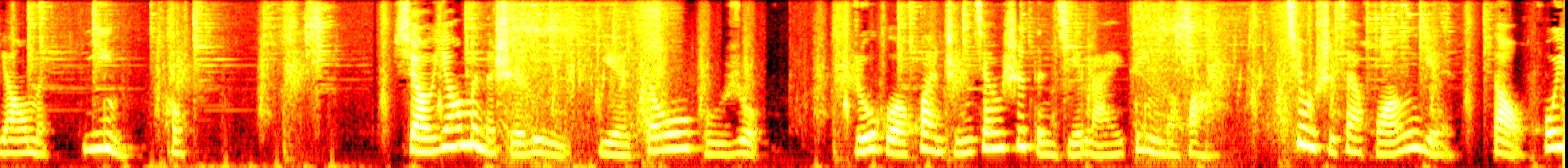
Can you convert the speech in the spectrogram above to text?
妖们硬碰。小妖们的实力也都不弱，如果换成僵尸等级来定的话，就是在黄眼到灰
